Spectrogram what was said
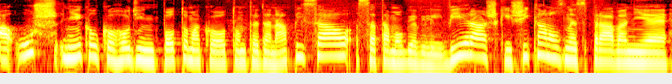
A už niekoľko hodín potom, ako o tom teda napísal, sa tam objavili výhrážky, šikanozné správanie,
